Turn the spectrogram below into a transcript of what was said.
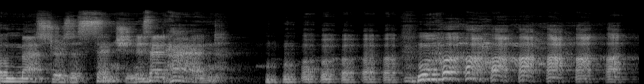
The Master's ascension is at hand.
